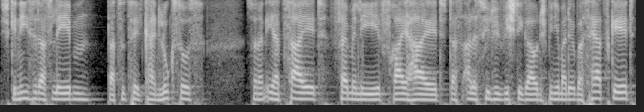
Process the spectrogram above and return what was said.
Ich genieße das Leben. Dazu zählt kein Luxus, sondern eher Zeit, Family, Freiheit. Das ist alles viel, viel wichtiger. Und ich bin jemand, der übers Herz geht.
